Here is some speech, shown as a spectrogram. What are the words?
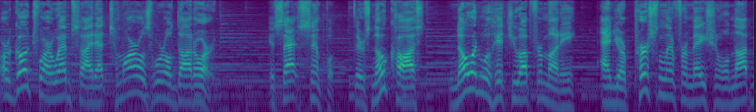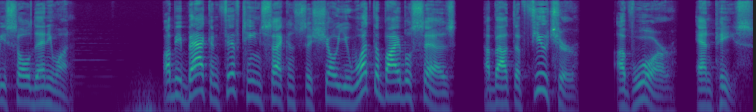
Or go to our website at tomorrowsworld.org. It's that simple. There's no cost, no one will hit you up for money, and your personal information will not be sold to anyone. I'll be back in 15 seconds to show you what the Bible says about the future of war and peace.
